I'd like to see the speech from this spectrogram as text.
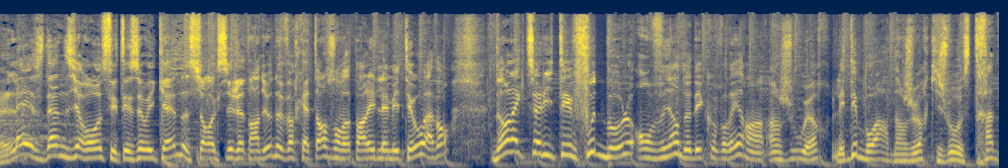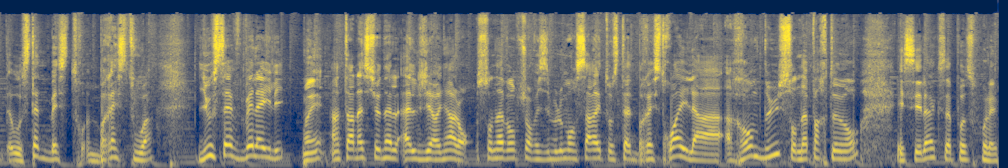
Less Than Zero, c'était The Weeknd sur Oxygène Radio, 9h14, on va parler de la météo. Avant, dans l'actualité football, on vient de découvrir un, un joueur, les déboires d'un joueur qui joue au, Strad- au stade Best- brestois, Youssef Belaïli, Oui. international algérien. Alors, son aventure visiblement s'arrête au stade brestois, il a rendu son appartement et c'est là que ça pose problème.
